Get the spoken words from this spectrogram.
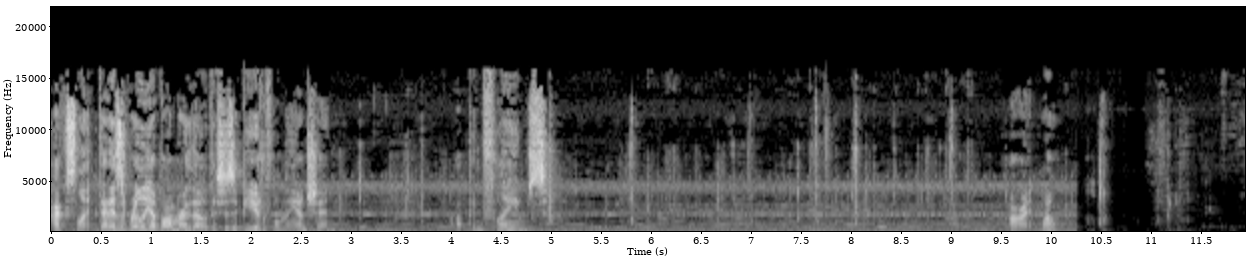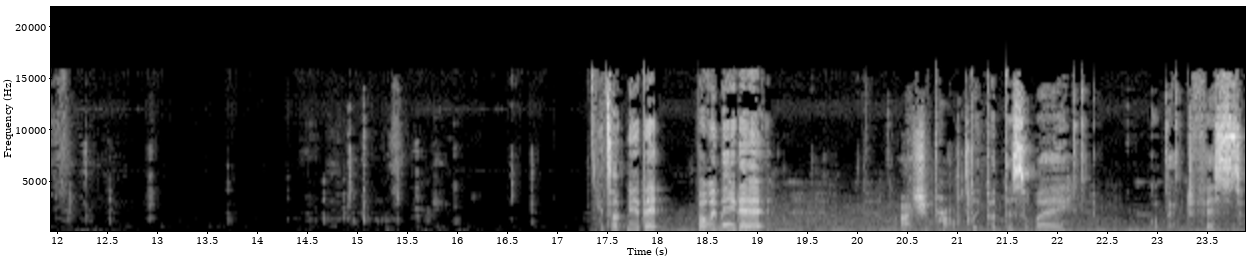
Excellent. That is really a bummer, though. This is a beautiful mansion. Up in flames. Alright, well. It took me a bit, but we made it! I should probably put this away. Go back to Fist.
